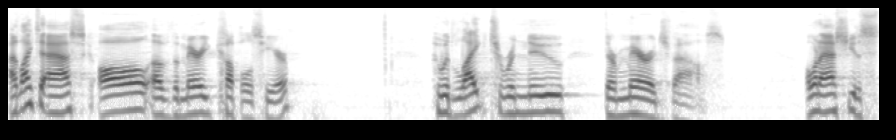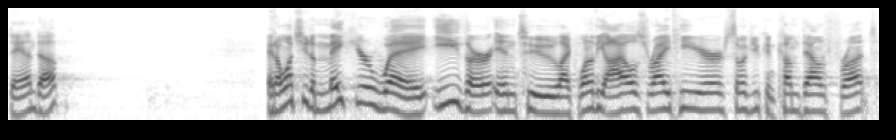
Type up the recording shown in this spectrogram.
I'd like to ask all of the married couples here who would like to renew their marriage vows. I want to ask you to stand up. And I want you to make your way either into like one of the aisles right here. Some of you can come down front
